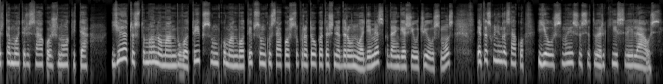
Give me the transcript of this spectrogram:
ir ta moteris sako, žinokite, Jėtus tu mano, man buvo taip sunku, man buvo taip sunku, sako, aš supratau, kad aš nedarau nuodėmės, kadangi aš jaučiu jausmus. Ir tas kuningas sako, jausmai susitvarkys vėliausiai.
